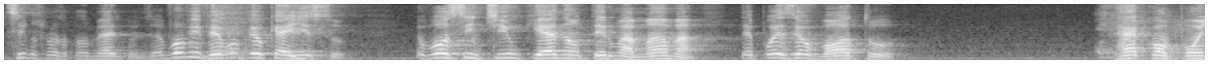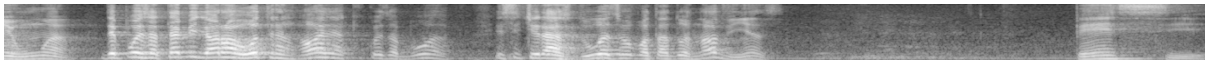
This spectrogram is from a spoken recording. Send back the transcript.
Siga os protocolos médicos. Eu vou viver, vou ver o que é isso. Eu vou sentir o que é não ter uma mama. Depois eu boto, recomponho uma. Depois até melhora a outra. Olha que coisa boa. E se tirar as duas, eu vou botar duas novinhas. Pense,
